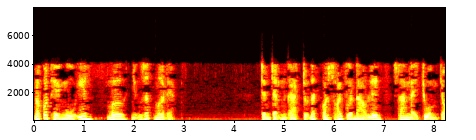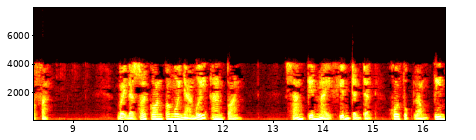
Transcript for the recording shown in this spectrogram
Nó có thể ngủ yên, mơ những giấc mơ đẹp. Trần trận gạt chỗ đất con sói vừa đào lên, san lại chuồng cho phẳng. Vậy là sói con có ngôi nhà mới an toàn. Sáng kiến này khiến Trần Trận khôi phục lòng tin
